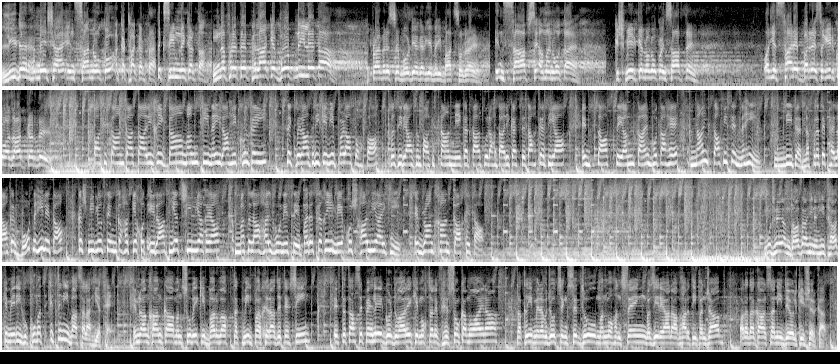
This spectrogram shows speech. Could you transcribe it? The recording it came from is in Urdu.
لیڈر ہمیشہ انسانوں کو اکٹھا کرتا ہے، تقسیم نہیں کرتا۔ نفرتیں پھیلا کے ووٹ نہیں لیتا۔ پرائم منسٹر موڈی اگر یہ میری بات سن رہے ہیں، انصاف سے امن ہوتا ہے۔ کشمیر کے لوگوں کو انصاف دیں۔ اور یہ سارے بر صغیر کو آزاد کر دیں۔ پاکستان کا تاریخی اقدام امن کی نئی راہیں کھل گئیں۔ سکھ برادری کے لیے بڑا تحفہ۔ وزیر اعظم پاکستان نے کرتارپور راہداری کا افتتاح کر دیا۔ انصاف سے امن قائم ہوتا ہے نا انصافی سے نہیں۔ لیڈر نفرتیں پھیلا کر ووٹ نہیں لیتا۔ کشمیریوں سے ان کا حق خود ارادیت چھین لیا گیا۔ مسئلہ حل ہونے سے برصغیر میں خوشحالی آئے گی۔ عمران خان کا خطاب۔ مجھے اندازہ ہی نہیں تھا کہ میری حکومت اتنی باصلاحیت ہے۔ عمران خان کا منصوبے کی بر وقت تکمیل پر خراج تحسین، افتتاح سے پہلے گردوارے کے مختلف حصوں کا معائنہ، تقریب میں نوجوت سنگھ سدھو، منموہن سنگھ، وزیر اعلیٰ بھارتی پنجاب اور اداکار سنی دیول کی شرکت۔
